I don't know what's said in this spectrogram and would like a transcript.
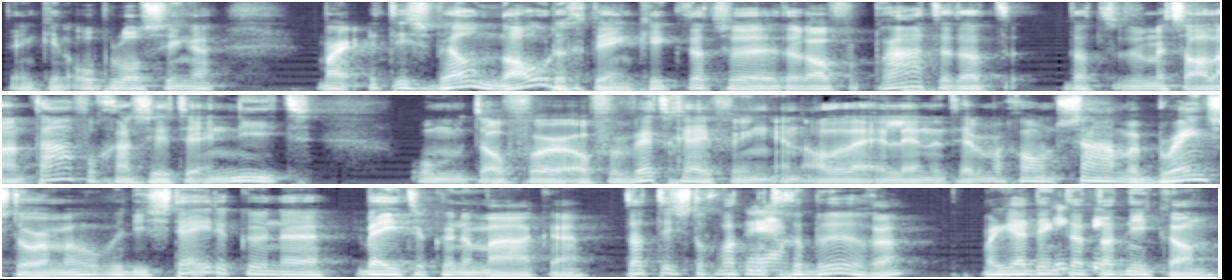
denken in oplossingen. Maar het is wel nodig, denk ik, dat we erover praten. Dat, dat we met z'n allen aan tafel gaan zitten. En niet om het over, over wetgeving en allerlei ellende te hebben. Maar gewoon samen brainstormen hoe we die steden kunnen, beter kunnen maken. Dat is toch wat Ja. moet gebeuren? Maar jij denkt Ik dat dat niet kan?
